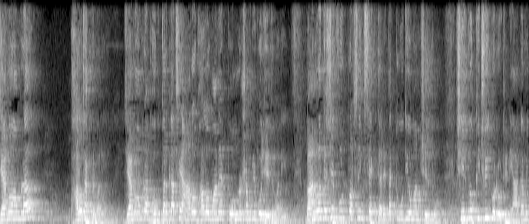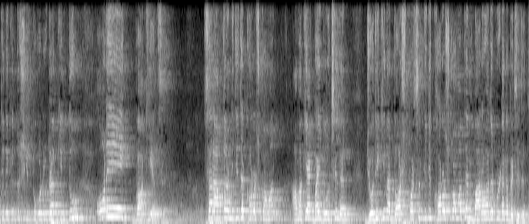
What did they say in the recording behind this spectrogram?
যেন আমরা ভালো থাকতে পারি। যেন আমরা ভোক্তার কাছে আরও ভালো মানের পণ্য সামগ্রী পৌঁছে দিতে পারি। বাংলাদেশে ফুড প্রসেসিং সেক্টর এটা একটা উদীয়মান শিল্প। শিল্প কিছুই গড়ে ওঠেনি। আগামী দিনে কিন্তু শিল্প গড়ে ওঠার কিন্তু অনেক বাকি আছে। স্যার, আপনারা নিজেদের খরচ কমান। আমাকে এক ভাই বলছিলেন, যদি কিনা দশ পার্সেন্ট যদি খরচ কমাতেন, বারো হাজার কোটি টাকা বেঁচে যেত।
